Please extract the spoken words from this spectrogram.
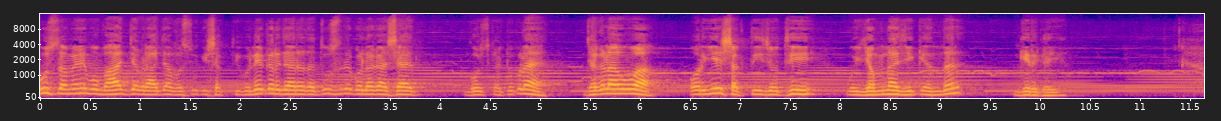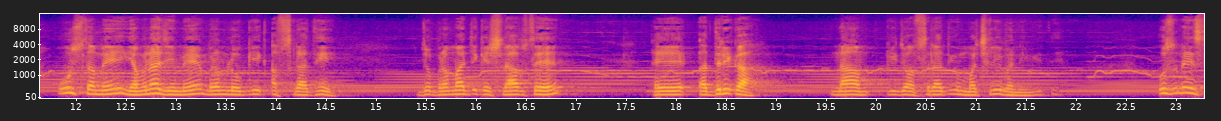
उस समय वो बाज जब राजा वसु की शक्ति को लेकर जा रहा था, दूसरे को लगा, शायद गोश्त का टुकड़ा है। झगड़ा हुआ, और ये शक्ति जो थी, वो यमुना जी के अंदर गिर गई। उस समय यमुना जी में ब्रह्मलोक की एक अप्सरा थी जो ब्रह्मा जी के श्राप से अद्रिका नाम की जो अप्सरा थी वो मछली बनी हुई थी। उसने इस,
